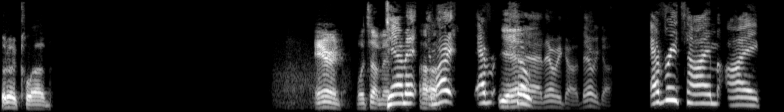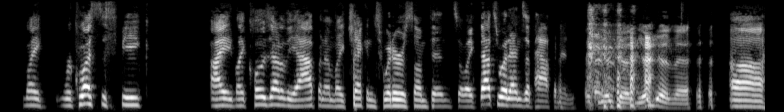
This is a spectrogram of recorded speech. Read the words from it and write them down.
Go to a club. Aaron, what's up, man? Damn it! Am Uh, I ever? Yeah, So there we go. There we go. Every time I like request to speak, I like close out of the app and I'm like checking Twitter or something. So like that's what ends up happening. You're good. You're good, man. Uh,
